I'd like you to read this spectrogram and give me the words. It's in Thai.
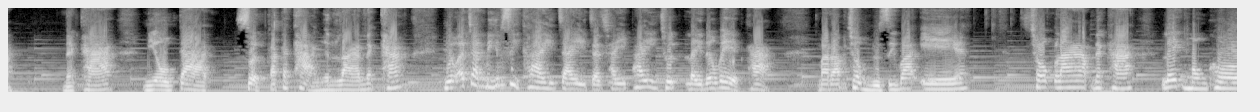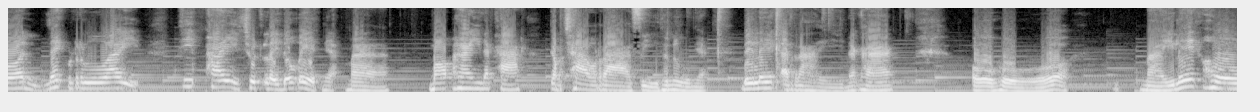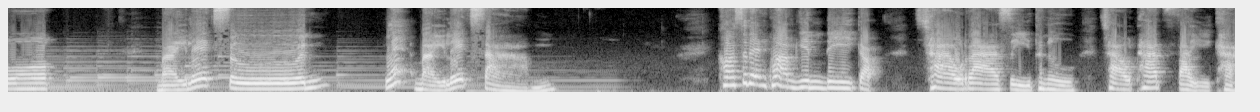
นะคะ มีโอกาส ส่วดพระคาถาเงินล้านนะคะ เดี๋ยวอาจารย์บียิปซีใครใจจะใช้ไพ่ชุดไลเดอร์เวทค่ะ มารับชมดูซิว่าเอโชคลาภนะคะ เลขมงคล เลขรวย ที่ไพ่ชุดไลเดอร์เวทเนี่ยมามอบให้นะคะ กับชาวราศีธนูเนี่ยได้เลขอะไรนะคะ โอ้โห หมายเลขหกหมายเลขศูนย์และหมายเลขสาม ขอแสดงความยินดีกับชาวราศีธนู ชาวธาตุไฟค่ะ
